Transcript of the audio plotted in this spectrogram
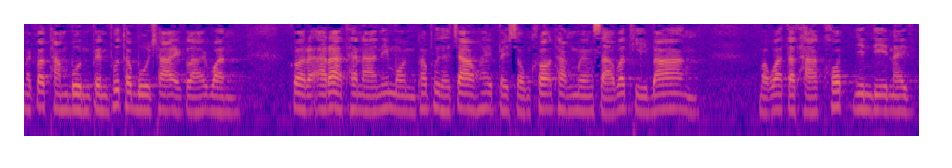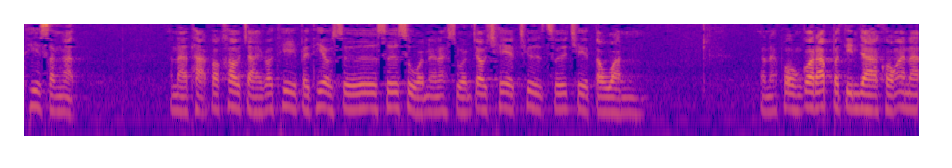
แล้วก็ทำบุญเป็นพุทธบูชาอีกหลายวัน ก็อาราธนานิมนต์พระพุทธเจ้าให้ไปสงเคราะห์ทางเมืองสาวัตถีบ้าง บอกว่าตถาคตยินดีในที่สงัดอนาถาก็เข้าใจก็ที่ไปเที่ยวซื้อซื้อสวนนะสวนเจ้าเชษชื่อซื้อเชตวันนะพระองค์ก็รับปฏิญญาของอนา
